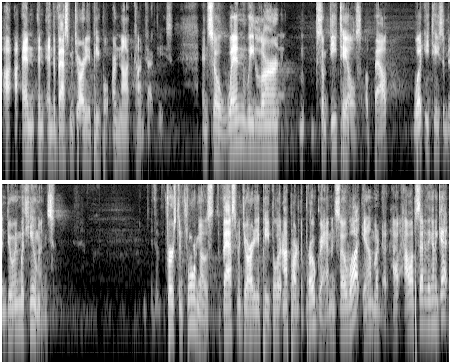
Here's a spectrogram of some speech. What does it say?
I, and, and, and the vast majority of people are not contactees. And so, when we learn some details about what ETs have been doing with humans, first and foremost, the vast majority of people are not part of the program. And so what? You know, how, how upset are they going to get?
